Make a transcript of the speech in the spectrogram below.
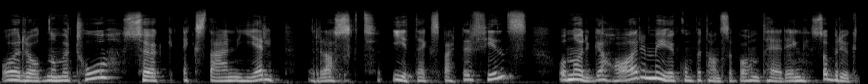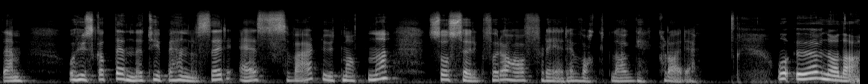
Og råd nummer to søk ekstern hjelp raskt. IT-eksperter fins, og Norge har mye kompetanse på håndtering, så bruk dem. Og husk at denne type hendelser er svært utmattende, så sørg for å ha flere vaktlag klare. Og øv nå, da,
